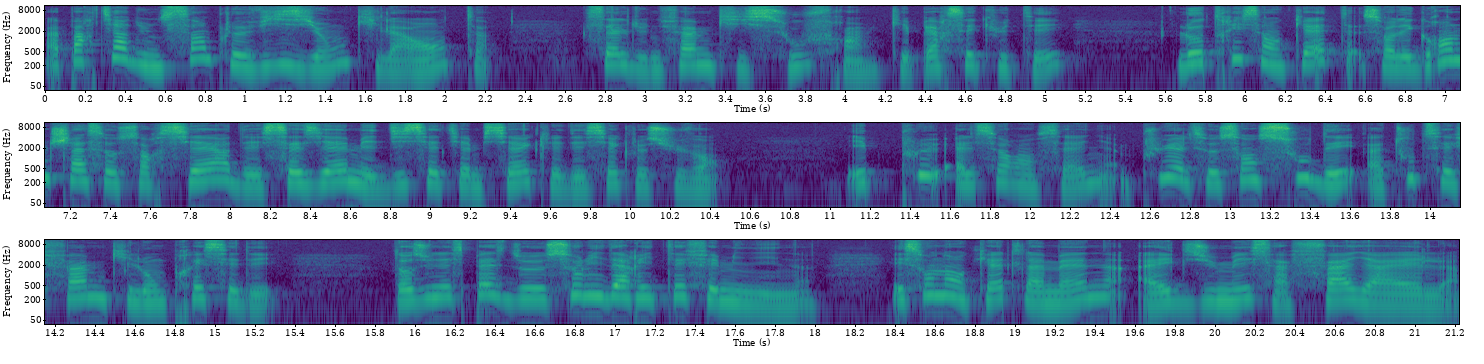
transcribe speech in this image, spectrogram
À partir d'une simple vision qui la hante, celle d'une femme qui souffre, qui est persécutée, l'autrice enquête sur les grandes chasses aux sorcières des XVIe et XVIIe siècles et des siècles suivants. Et plus elle se renseigne, plus elle se sent soudée à toutes ces femmes qui l'ont précédée, dans une espèce de solidarité féminine, et son enquête l'amène à exhumer sa faille à elle.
